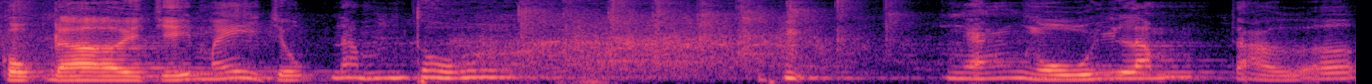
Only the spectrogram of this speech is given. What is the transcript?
cuộc đời chỉ mấy chục năm thôi. Ngắn ngủi lắm, trời ơi.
